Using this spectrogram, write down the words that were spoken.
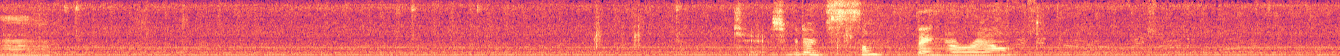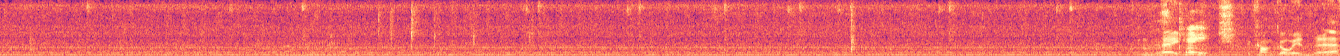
Hmm. Okay, something around. Hey. cage. You can't go in there.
